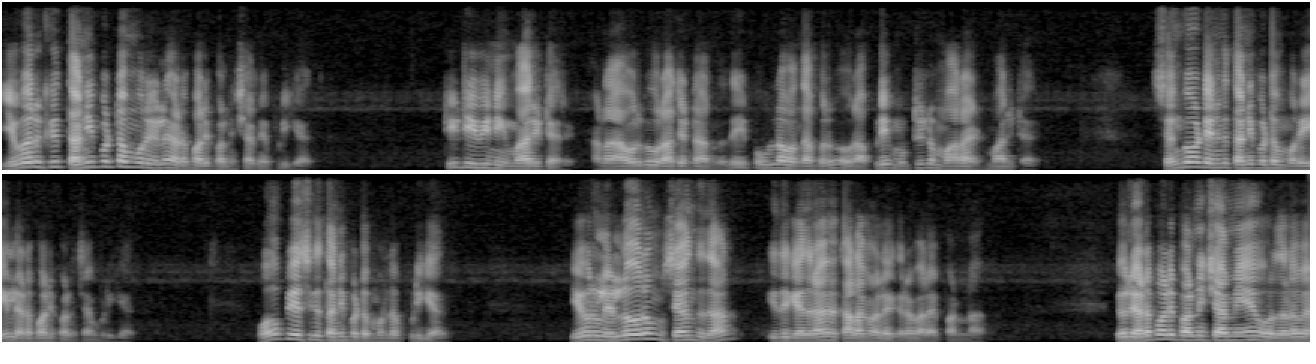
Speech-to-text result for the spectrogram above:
இவருக்கு தனிப்பட்ட முறையில் எடப்பாடி பழனிசாமியை பிடிக்காது. டிடிவி நீங்கள் மாறிட்டார். ஆனால் அவருக்கு ஒரு அஜெண்டா இருந்தது. இப்போ உள்ளே வந்த பிறகு அவர் அப்படியே முற்றிலும் மாறா மாறிட்டார். செங்கோட்டையனுக்கு தனிப்பட்ட முறையில் எடப்பாடி பழனிசாமி பிடிக்காது. ஓபிஎஸ்க்கு தனிப்பட்ட முறையில் பிடிக்காது. இவர்கள் எல்லோரும் சேர்ந்து தான் இதுக்கு எதிராக கலகம் விளைவிக்கிற வேலை பண்ணாங்க. இவர் எடப்பாடி பழனிசாமியே ஒரு தடவை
